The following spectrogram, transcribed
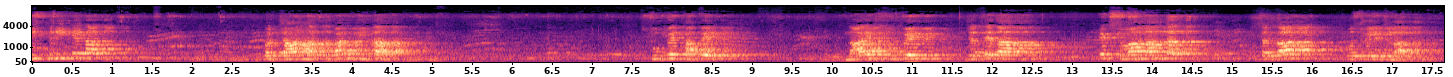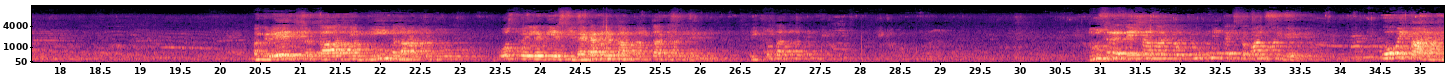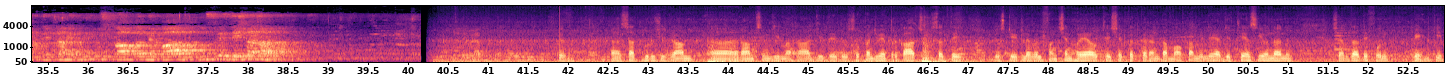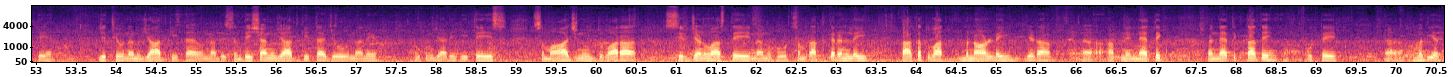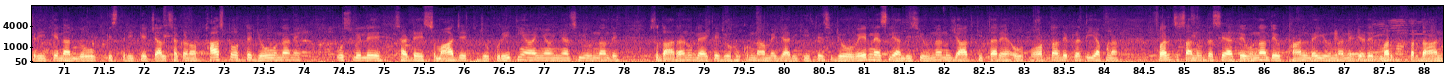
इस तरीके का प्रचार का प्रबंध किया था। ਸੂਬੇ ਥਾਪੇ ਨਾਇਕ ਸੂਬੇ ਜਥੇਦਾਰ ਇੱਕ ਸਮਾਨਾਂਤਰ ਸਰਕਾਰ ਉਸ ਵੇਲੇ ਚਲਾ ਰਹੀ ਅੰਗਰੇਜ਼ ਸਰਕਾਰ ਦੀ ਨੀਂਹ ਹਲਾਣ ਚ ਜੋ ਉਸ ਵੇਲੇ ਦੀ ਇਸ ਲਹਿਰ ਨੇ ਕੰਮ ਕੀਤਾ ਕਿਸੇ ਨੇ ਨਹੀਂ ਇੱਥੋਂ ਤੱਕ ਦੂਸਰੇ ਦੇਸ਼ਾਂ ਨਾਲ ਜੋ ਕੂਟਨੀਤਿਕ ਸੰਬੰਧ ਸੀਗੇ ਉਹ ਵੀ ਕਾਇਮ ਕੀਤੇ ਚਾਹੇ ਰੂਸ ਕਾਬਲ ਨੇਪਾਲ ਦੂਸਰੇ ਨਾਲ ਸਤਿਗੁਰੂ ਸ਼੍ਰੀ ਰਾਮ ਰਾਮ ਸਿੰਘ ਜੀ ਮਹਾਰਾਜ ਜੀ ਦੇ 205ਵੇਂ ਪ੍ਰਕਾਸ਼ ਉਤਸਵ ਤੇ ਜੋ ਸਟੇਟ ਲੈਵਲ ਫੰਕਸ਼ਨ ਹੋਇਆ, ਉੱਥੇ ਸ਼ਿਰਕਤ ਕਰਨ ਦਾ ਮੌਕਾ ਮਿਲਿਆ, ਜਿੱਥੇ ਅਸੀਂ ਉਹਨਾਂ ਨੂੰ ਸ਼ਰਧਾ ਦੇ ਫੁੱਲ ਭੇਂਟ ਕੀਤੇ ਹੈ ਜਿੱਥੇ ਉਹਨਾਂ ਨੂੰ ਯਾਦ ਕੀਤਾ ਹੈ ਉਹਨਾਂ ਦੇ ਸੰਦੇਸ਼ਾਂ ਨੂੰ ਯਾਦ ਕੀਤਾ, ਜੋ ਉਹਨਾਂ ਨੇ ਹੁਕਮ ਜਾਰੀ ਕੀਤੇ ਇਸ ਸਮਾਜ ਨੂੰ ਦੁਬਾਰਾ ਸਿਰਜਣ ਵਾਸਤੇ, ਇਹਨਾਂ ਨੂੰ ਹੋਰ ਸਮਰੱਥ ਕਰਨ ਲਈ, ਤਾਕਤਵਰ ਬਣਾਉਣ ਲਈ, ਜਿਹੜਾ ਆਪਣੇ ਨੈਤਿਕ ਨੈਤਿਕਤਾ ਤੇ ਉੱਤੇ ਵਧੀਆ ਤਰੀਕੇ ਨਾਲ ਲੋਕ ਕਿਸ ਤਰੀਕੇ ਚੱਲ ਸਕਣ ਔਰ ਖਾਸ ਤੌਰ ਤੇ ਜੋ ਉਹਨਾਂ ਨੇ ਉਸ ਵੇਲੇ ਸਾਡੇ ਸਮਾਜ ਵਿੱਚ ਜੋ ਕੁਰੀਤੀਆਂ ਆਈਆਂ ਹੋਈਆਂ ਸੀ, ਉਹਨਾਂ ਦੇ ਸੁਧਾਰਾਂ ਨੂੰ ਲੈ ਕੇ ਜੋ ਹੁਕਮਨਾਮੇ ਜਾਰੀ ਕੀਤੇ ਸੀ, ਜੋ ਅਵੇਅਰਨੈਸ ਲਿਆਂਦੀ ਸੀ, ਉਹਨਾਂ ਨੂੰ ਯਾਦ ਕੀਤਾ ਰਿਹਾ। ਉਹ ਔਰਤਾਂ ਦੇ ਪ੍ਰਤੀ ਆਪਣਾ ਫਰਜ਼ ਸਾਨੂੰ ਦੱਸਿਆ ਤੇ ਉਹਨਾਂ ਦੇ ਉਠਾਣ ਲਈ ਉਹਨਾਂ ਨੇ ਜਿਹੜੇ ਮਰਦ ਪ੍ਰਧਾਨ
